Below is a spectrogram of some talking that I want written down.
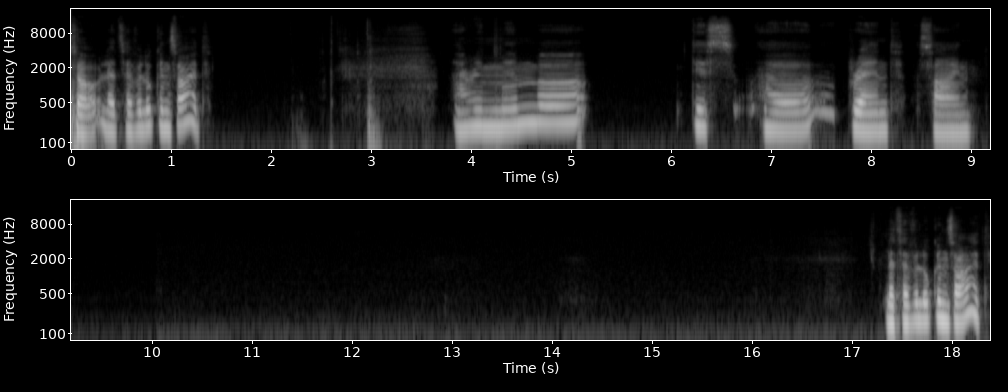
So let's have a look inside. I remember this uh, brand sign. Let's have a look inside.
